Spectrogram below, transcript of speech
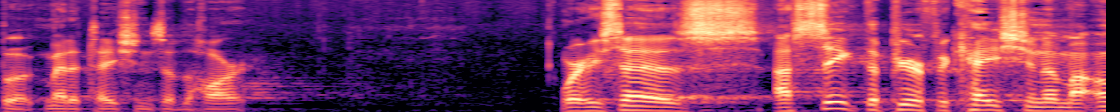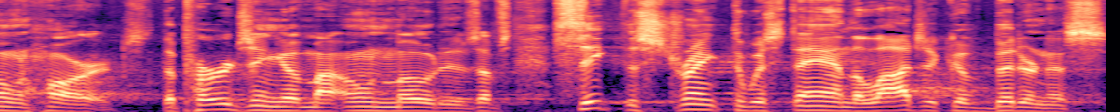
book, Meditations of the Heart where he says, I seek the purification of my own heart, the purging of my own motives. I seek the strength to withstand the logic of bitterness,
